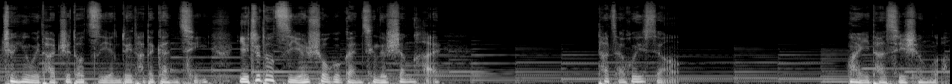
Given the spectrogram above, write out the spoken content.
正因为他知道子妍对他的感情，也知道子妍受过感情的伤害，他才会想：万一他牺牲了，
